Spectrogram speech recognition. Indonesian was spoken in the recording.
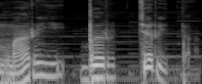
Mari bercerita.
